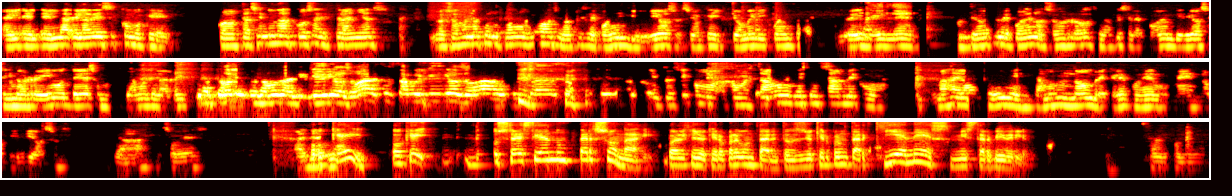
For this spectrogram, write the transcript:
él, él- él- él a veces como que cuando está haciendo unas cosas extrañas, los ojos no se le ponen rojos, sino que se le ponen vidriosos. Ok, yo me di cuenta. Yo le dije, hey, man, usted no se le ponen los ojos rojos, sino que se le ponen vidriosos. Y nos reímos de eso, nos tiramos de la risa. Todos les empezamos a decir vidrioso. Ah, esto está muy vidrioso. Ah, esto está- Entonces, como, como estamos en ese ensamble, como más adelante "Oye, necesitamos un nombre, ¿qué le ponemos? Men, los vidriosos. Ya, eso es. Ok, ok. Ustedes tienen un personaje por el que yo quiero preguntar. Entonces yo quiero preguntar, ¿quién es Mr. Vidrio?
